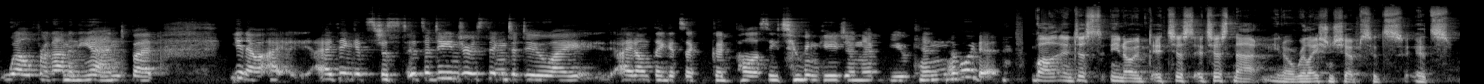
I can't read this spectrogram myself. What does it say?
well for them in the end but you know i i think it's just it's a dangerous thing to do. I i don't think it's a good policy to engage in if you can avoid it. Well and just you know it's just it's just not you know relationships it's it's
